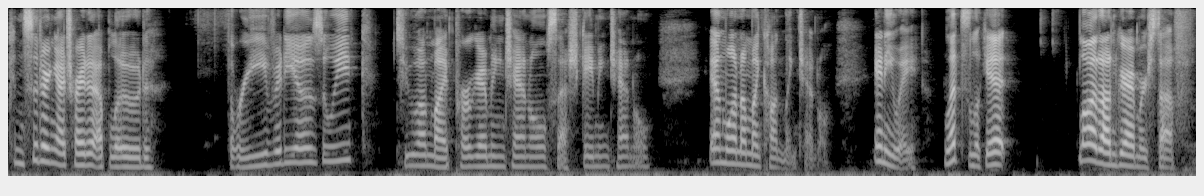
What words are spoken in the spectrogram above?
Considering I try to upload three videos a week, two on my programming channel slash gaming channel, and one on my conlang channel. Anyway, let's look at a lot on grammar stuff.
